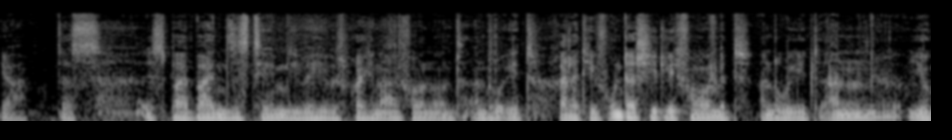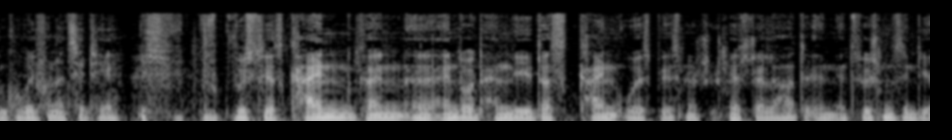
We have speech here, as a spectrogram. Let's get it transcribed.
Ja, das ist bei beiden Systemen, die wir hier besprechen, iPhone und Android, relativ unterschiedlich. Fangen wir mit Android an. Jürgen Kuri von der CT. Ich wüsste jetzt kein, kein äh, Android-Handy, das keine USB-Schnittstelle hat. In, inzwischen sind die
